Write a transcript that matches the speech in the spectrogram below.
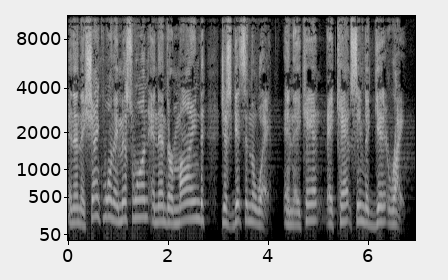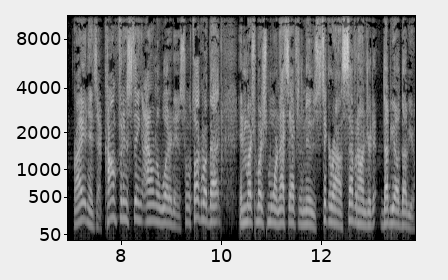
and then they shank one, they miss one, and then their mind just gets in the way, and they can't they can't seem to get it right right? And it's a confidence thing. I don't know what it is. So we'll talk about that and much, much more. And that's after the news. Stick around. 700 WLW.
